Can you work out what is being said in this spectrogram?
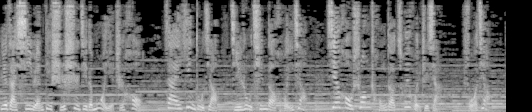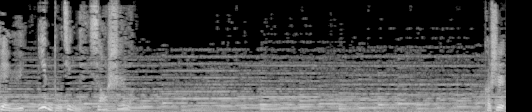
约在西元第十世纪的末叶之后。在印度教及入侵的回教先后双重的摧毁之下，佛教便于印度境内消失了。可是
